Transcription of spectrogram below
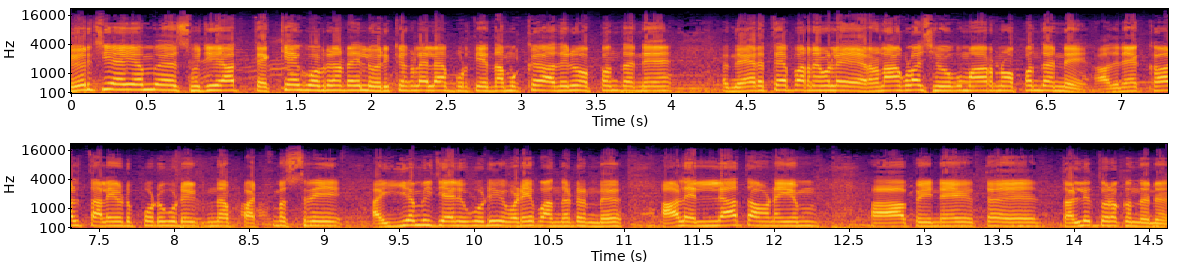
തീർച്ചയായും സുജയ സുജിയ തെക്കേ ഗോപുരനടയിൽ ഒരുക്കങ്ങളെല്ലാം പൂർത്തിയായി. നമുക്ക് അതിനൊപ്പം തന്നെ നേരത്തെ പറഞ്ഞ പോലെ എറണാകുളം ശിവകുമാറിനൊപ്പം തന്നെ അതിനേക്കാൾ തലയെടുപ്പോട് കൂടി ഇരിക്കുന്ന പത്മശ്രീ ഐ എം വിജയനും കൂടി ഇവിടെ വന്നിട്ടുണ്ട്. ആൾ എല്ലാ തവണയും പിന്നെ തള്ളി തുറക്കുന്നതിന്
